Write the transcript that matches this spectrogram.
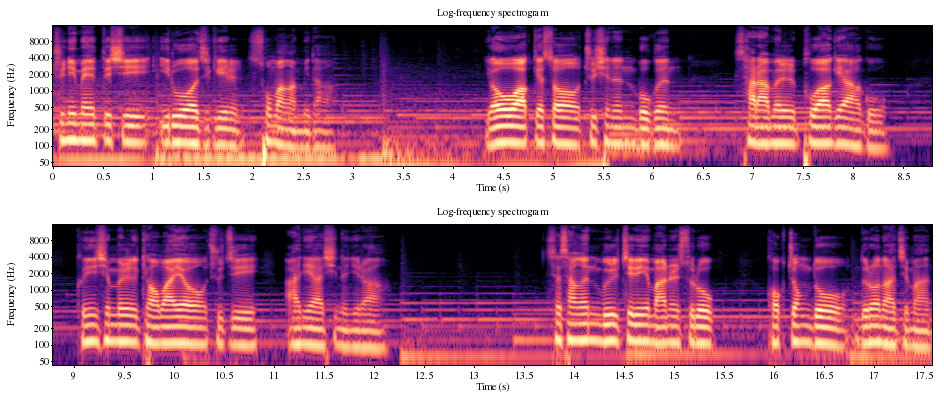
주님의 뜻이 이루어지길 소망합니다. 여호와께서 주시는 복은 사람을 부하게 하고 근심을 겸하여 주지 아니하시느니라. 세상은 물질이 많을수록 걱정도 늘어나지만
